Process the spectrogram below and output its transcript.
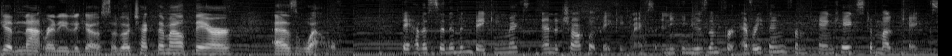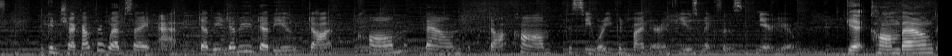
getting that ready to go. So go check them out there as well. They have a cinnamon baking mix and a chocolate baking mix, and you can use them for everything from pancakes to mug cakes. You can check out their website at www.calmbound.com to see where you can find their infused mixes near you. Get Calmbound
